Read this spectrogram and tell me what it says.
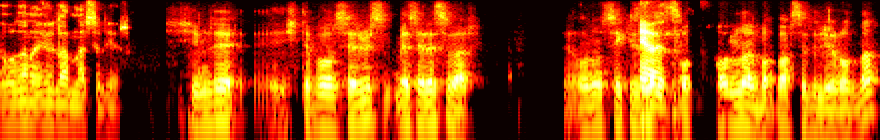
Oradan öyle anlaşılıyor. Şimdi e, işte bonservis meselesi var. E, Onun 8'ler, Evet. onlar ba- bahsediliyor ondan.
